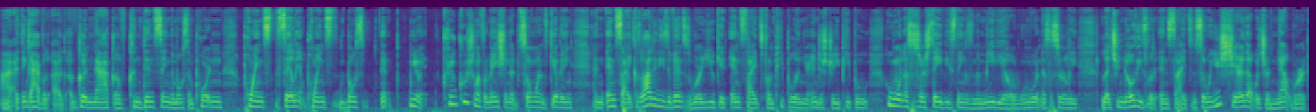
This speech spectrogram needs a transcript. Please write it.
I, I think I have a, a, a good knack of condensing the most important points, the salient points, most you know crucial information that someone's giving an insight because a lot of these events is where you get insights from people in your industry people who won't necessarily say these things in the media or won't necessarily let you know these little insights. And so when you share that with your network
